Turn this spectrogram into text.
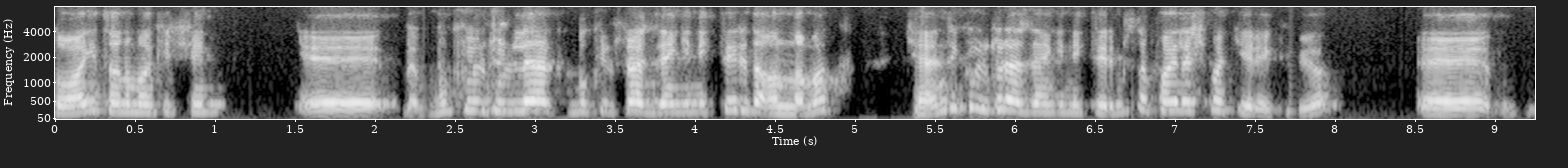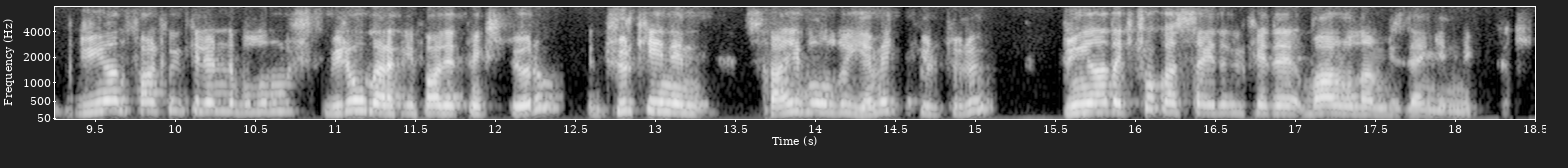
doğayı tanımak için, e, bu kültürler, bu kültürel zenginlikleri de anlamak, kendi kültürel zenginliklerimizi de paylaşmak gerekiyor. E, dünyanın farklı ülkelerinde bulunmuş biri olarak ifade etmek istiyorum. Türkiye'nin sahip olduğu yemek kültürü dünyadaki çok az sayıda ülkede var olan bir zenginliktir.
